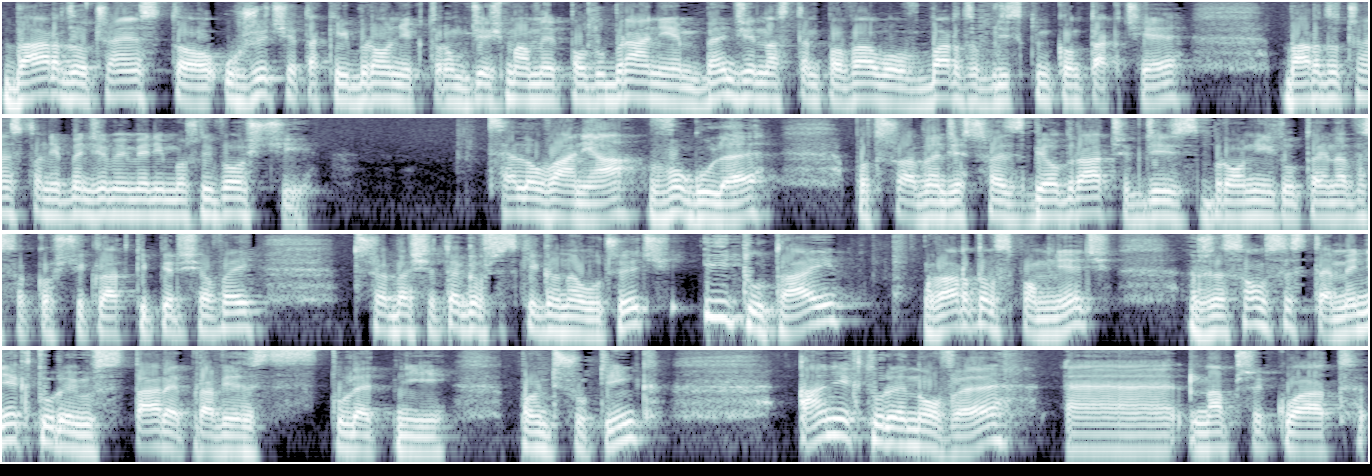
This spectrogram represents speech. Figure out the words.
bardzo często użycie takiej broni, którą gdzieś mamy pod ubraniem, będzie następowało w bardzo bliskim kontakcie. Bardzo często nie będziemy mieli możliwości celowania w ogóle, bo trzeba będzie strzelać z biodra, czy gdzieś z broni tutaj na wysokości klatki piersiowej. Trzeba się tego wszystkiego nauczyć i tutaj warto wspomnieć, że są systemy, niektóre już stare, prawie stuletni point shooting, a niektóre nowe, e, na przykład e,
